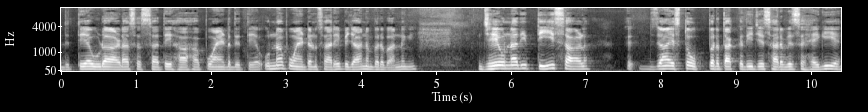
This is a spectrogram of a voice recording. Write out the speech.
ਦਿੱਤੇ ਆ ਊੜਾ ਆੜਾ, ਸੱਸਾ ਤੇ ਹਾਹਾ ਪੁਆਇੰਟ ਦਿੱਤੇ ਆ, ਉਹਨਾਂ ਪੁਆਇੰਟ ਅਨੁਸਾਰ ਇਹ 50 ਨੰਬਰ ਬਣਨਗੇ। ਜੇ ਉਹਨਾਂ ਦੀ 30 ਸਾਲ ਜਾਂ ਇਸ ਤੋਂ ਉੱਪਰ ਤੱਕ ਦੀ ਜੇ ਸਰਵਿਸ ਹੈਗੀ ਹੈ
